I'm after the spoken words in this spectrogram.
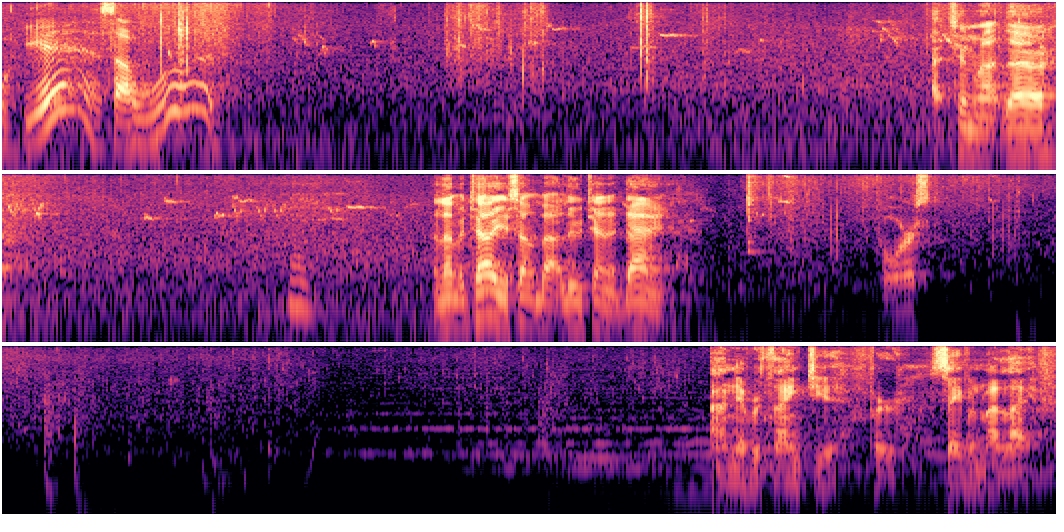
Well, yes, I would. That's him right there. And let me tell you something about Lieutenant Dan. Forrest. I never thanked you for saving my life.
